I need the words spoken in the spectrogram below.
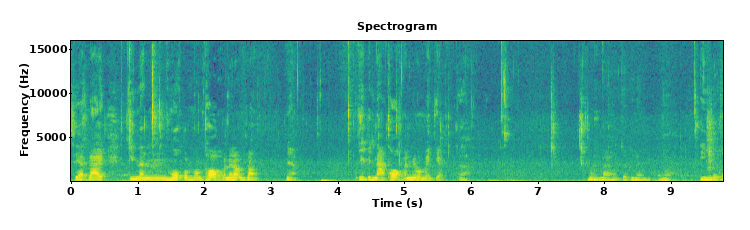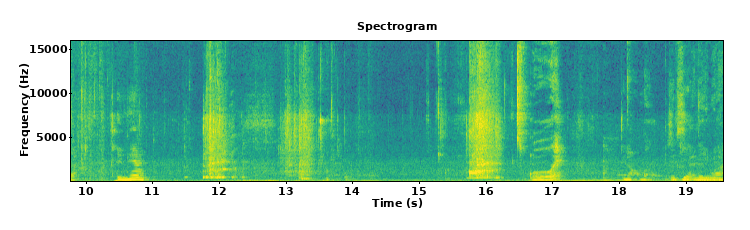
เสียบลาย กินอันโมกกับมองทองมันนะเราอีกน้องเนี่ยที่เป็นหนาทองมันมีมันไม่เจ็บจ้ะไม่มากจ้ะพี่น้องของเราอิ่มเลยจ้ะอิ่มแห้งโอ้ยพี่น้องมึงจะเสียบเลยว่า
